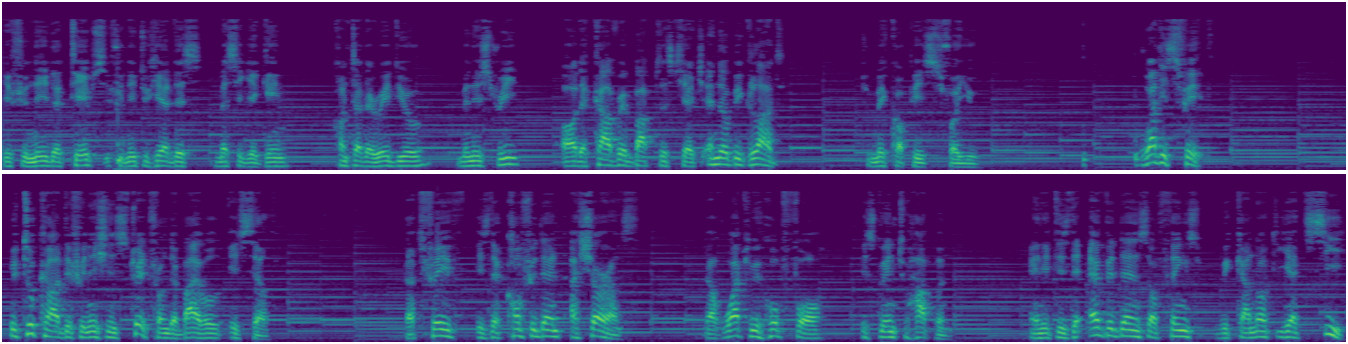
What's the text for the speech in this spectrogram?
If you need the tapes, if you need to hear this message again, contact the radio ministry or the Calvary Baptist Church, and they'll be glad to make copies for you. What is faith? We took our definition straight from the Bible itself. That faith is the confident assurance that what we hope for is going to happen, and it is the evidence of things we cannot yet see.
